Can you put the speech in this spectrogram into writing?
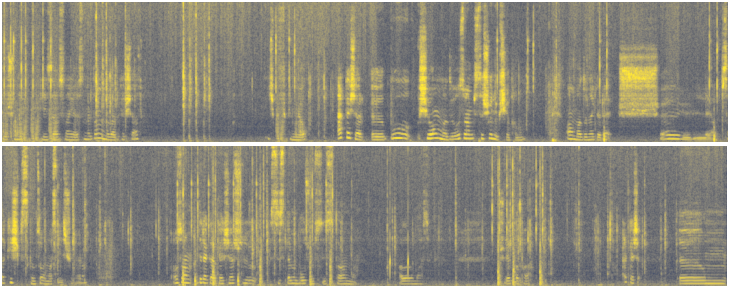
Şöyle şunu hizasına gelsin. Neden olmadı arkadaşlar? Hiçbir fikrim yok. Arkadaşlar e, bu şey olmadı. O zaman biz de şöyle bir şey yapalım. Olmadığına göre şöyle yapsak hiçbir sıkıntı olmaz diye düşünüyorum. O zaman direkt arkadaşlar şu sistemi bozun siz tamam mı? Alalım artık. Şuraya kapa. Arkadaşlar eee,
